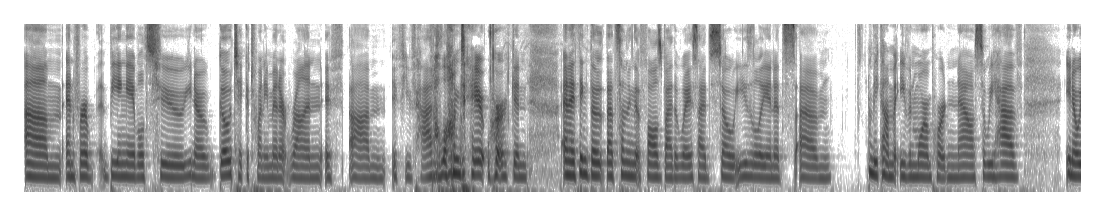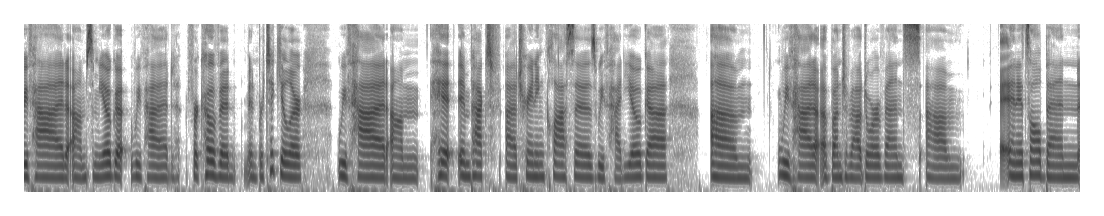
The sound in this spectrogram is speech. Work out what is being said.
Um, and for being able to you know go take a 20 minute run if um, if you've had a long day at work. And and I think that that's something that falls by the wayside so easily and it's um, become even more important now. So we have you know we've had um, some yoga we've had for covid in particular we've had um, hit impact uh, training classes we've had yoga um, we've had a bunch of outdoor events um, and it's all been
